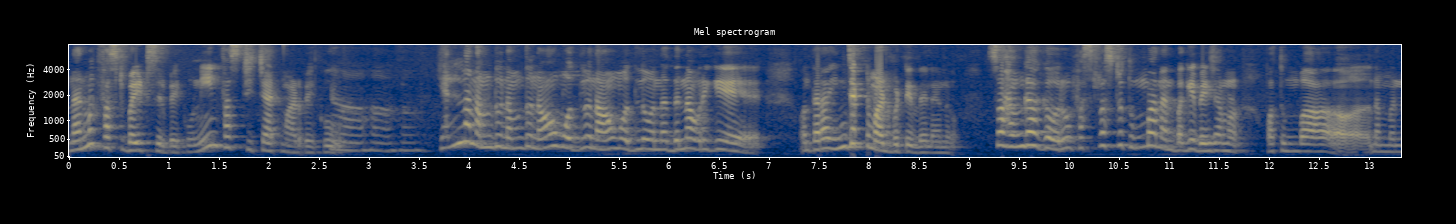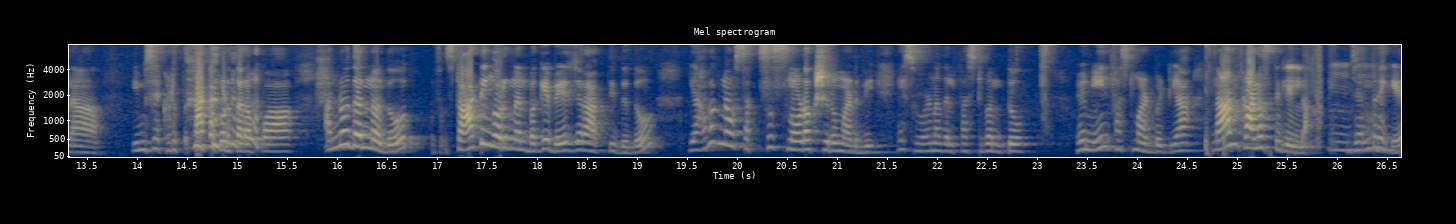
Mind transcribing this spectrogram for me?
ನಮಗೆ ಫಸ್ಟ್ ಬೈಟ್ಸ್ ಇರಬೇಕು. ನೀನು ಫಸ್ಟ್ ಚಿಚ್ಚಾಟ್ ಮಾಡಬೇಕು. ಎಲ್ಲ ನಮ್ಮದು ನಮ್ಮದು ನಾವು ಮೊದಲು ನಾವು ಮೊದಲು ಅನ್ನೋದನ್ನು ಅವರಿಗೆ ಒಂಥರ ಇಂಜೆಕ್ಟ್ ಮಾಡಿಬಿಟ್ಟಿದ್ದೆ ನಾನು. ಸೊ ಹಂಗಾಗಿ ಅವರು ಫಸ್ಟ್ ಫಸ್ಟ್ ತುಂಬ ನನ್ನ ಬಗ್ಗೆ ಬೇಜಾರು ಮಾಡಪ್ಪ ತುಂಬ ನಮ್ಮನ್ನ ಹಿಂಸೆ ಕೊಡ್ತಾ ಕಾಟ ಕೊಡ್ತಾರಪ್ಪ. ಅನ್ನೋದನ್ನೋದು ಸ್ಟಾರ್ಟಿಂಗ್ ಅವ್ರಿಗೆ ನನ್ನ ಬಗ್ಗೆ ಬೇಜಾರು ಆಗ್ತಿದ್ದದ್ದು. ಯಾವಾಗ ನಾವು ಸಕ್ಸಸ್ ನೋಡೋಕೆ ಶುರು ಮಾಡಿದ್ವಿ? ಏ ಸುವರ್ಣದಲ್ಲಿ ಫಸ್ಟ್ ಬಂತು. ಏ ನೀನು ಫಸ್ಟ್ ಮಾಡಿಬಿಟ್ಯಾ? ನಾನು ಕಾಣಿಸ್ತಿರ್ಲಿಲ್ಲ. ಜನರಿಗೆ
